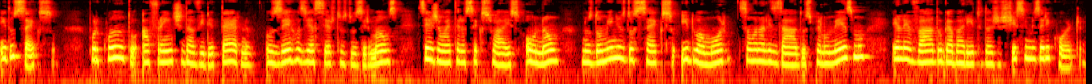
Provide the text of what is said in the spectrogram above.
e do sexo. Porquanto, à frente da vida eterna, os erros e acertos dos irmãos, sejam heterossexuais ou não, nos domínios do sexo e do amor, são analisados pelo mesmo elevado gabarito da justiça e misericórdia.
